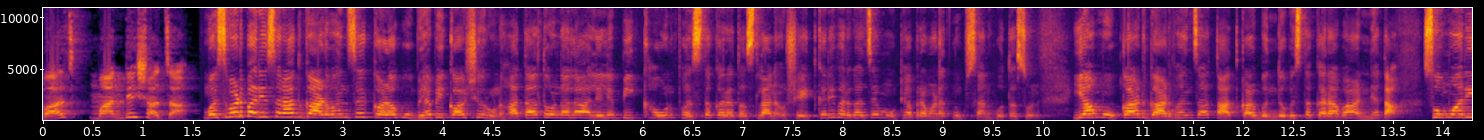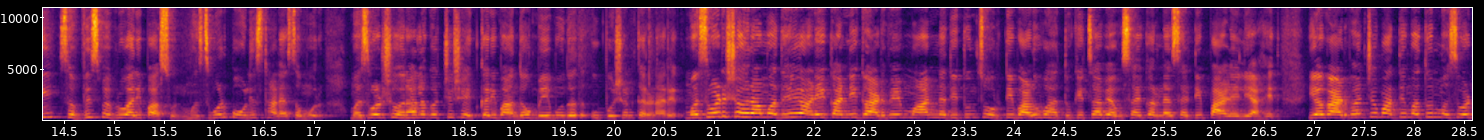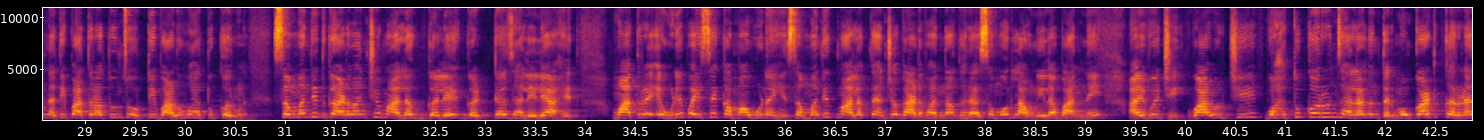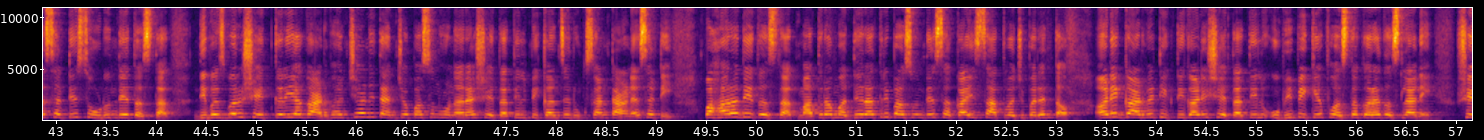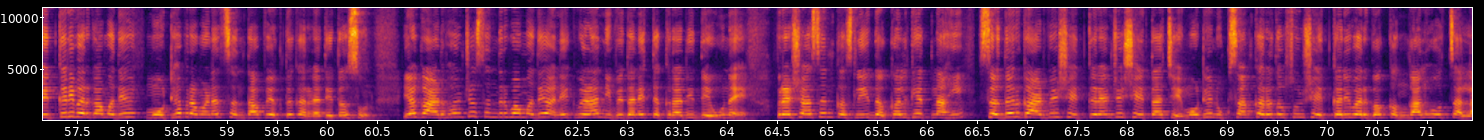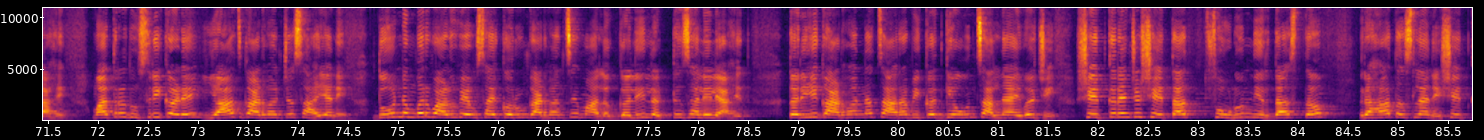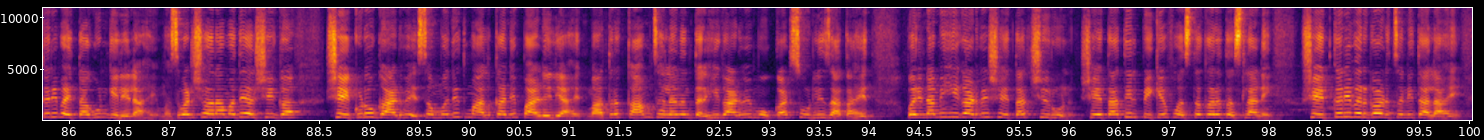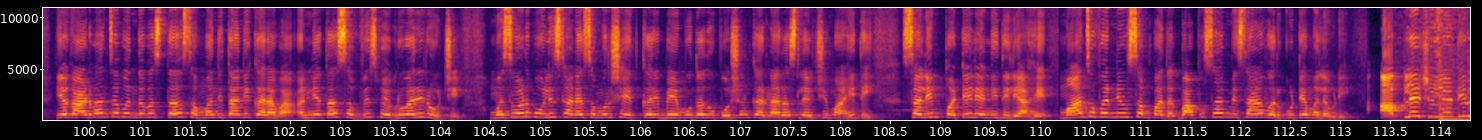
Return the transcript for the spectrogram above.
आवाज मानदेशाचा. मसवड परिसरात गाढवांचे कळप उभ्या पिकावर शिरून हातातोंडाला आलेले पीक खाऊन फस्त करत असल्यानं शेतकरी वर्गाचे मोठ्या प्रमाणात नुकसान होत असून या मोकाट गाढवांचा तात्काळ बंदोबस्त करावा अन्यथा सोमवारी सव्वीस फेब्रुवारी पासून म्हसवड पोलीस ठाण्यासमोर म्हसवड शहरालगतचे शेतकरी बांधव बेमुदत उपोषण करणार आहेत. म्हसवड शहरामध्ये अनेकांनी गाढवे मान नदीतून चोरटी वाळू वाहतुकीचा व्यवसाय करण्यासाठी पाळलेली आहेत. या गाढवांच्या माध्यमातून म्हसवड नदीपात्रातून चोरटी वाळू वाहतूक करून संबंधित गाढवांचे मालक गले गट्ट झालेले आहेत. मात्र एवढे पैसे कमावूनही संबंधित मालक त्यांच्या गाढवांना घरासमोर लावणीला बांधणे ऐवजी वाळूची वाहतूक करून झाल्यानंतर मोकाट करण्यासाठी सोडून देत असतात. दिवसभर शेतकरी या गाढवांचे आणि त्यांच्यापासून होणाऱ्या शेतातील पिकांचे नुकसान टाळण्यासाठी पहारा देत असतात. मात्र मध्यरात्रीपासून ते सकाळी सात वाजेपर्यंत अनेक गाढवे ठिकठिकाणी शेतातील उभी पिके फस्त करत असल्याने शेतकरी वर्गामध्ये मोठ्या प्रमाणात संताप व्यक्त करण्यात येत असून या गाढवांच्या संदर्भामध्ये अनेक वेळा निवेदने तक्रारी देऊ नये. प्रशासन कसली दखल घेत नाही. सदर गाढवे शेतकऱ्यांच्या शेताचे मोठे नुकसान करत असून शेतकरी वर्ग कंगाल होत चालला आहे. मात्र दुसरीकडे याच गाढवांच्या सहाय्याने दोन नंबर वाळू व्यवसाय करून गाढवांचे मालक गली लठ्ठ झालेले आहेत. तरीही गाढवांना चारा विकत घेऊन चालण्याऐवजी शेतकऱ्यांच्या शेतात सोडून निर्दास्त राहत असल्याने शेतकरी वैतागून गेलेला आहे. म्हसवड शहरामध्ये अशी गा शेकडो गाढवे संबंधित मालकाने पाळलेली आहेत. मात्र काम झाल्यानंतर ही गाढवे मोकाट सोडली जात आहेत. परिणामी ही गाढवे शेतात शिरून शेतातील पिके फस्त करत असल्याने शेतकरी वर्ग अडचणीत आला आहे. या गाढवांचा बंदोबस्त संबंधितांनी करावा अन्यथा सव्वीस फेब्रुवारी रोजी म्हसवड पोलीस ठाण्यासमोर शेतकरी बेमुदत उपोषण करणार असल्याची माहिती सलीम पटेल यांनी दिली आहे. मानसोफर न्यूज संपादक बापूसाहेब मिसाळ वरकुटे मलवडी. आपल्या जिल्ह्यातील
